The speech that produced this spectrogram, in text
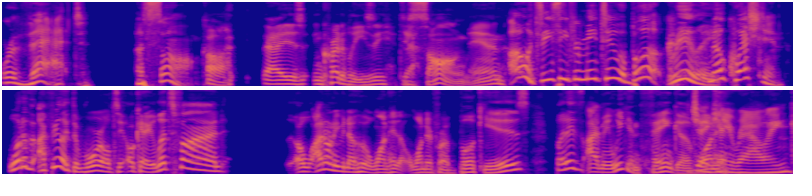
or that, a song? Oh, That is incredibly easy. It's Yeah. a song, man. Oh, it's easy for me too. A book. Really? No question. What I feel like the royalty. Okay, let's find. Oh, I don't even know who a one hit wonder for a book is, but it's. I mean, we can think of one J.K. Rowling.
